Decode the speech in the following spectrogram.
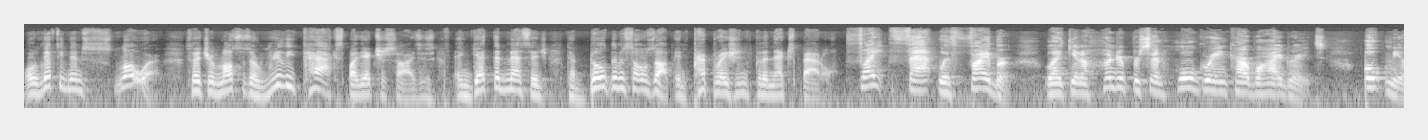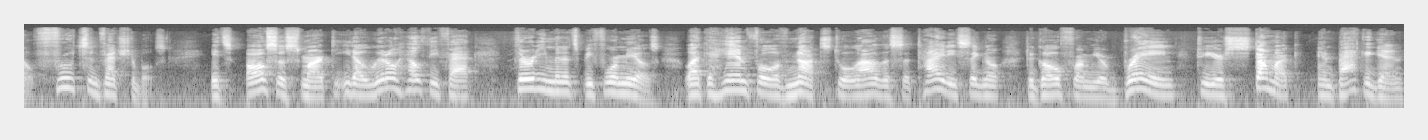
or lifting them slower so that your muscles are really taxed by the exercises and get the message to build themselves up in preparation for the next battle. Fight fat with fiber, like in 100% whole grain carbohydrates, oatmeal, fruits, and vegetables. It's also smart to eat a little healthy fat 30 minutes before meals, like a handful of nuts to allow the satiety signal to go from your brain to your stomach and back again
